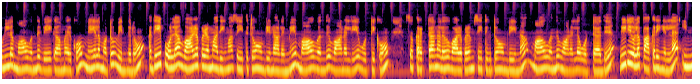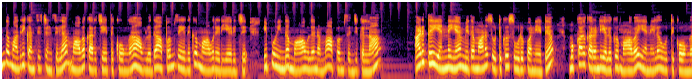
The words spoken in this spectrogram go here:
உள்ள மாவு வந்து வேகாமல் இருக்கும். மேலே மட்டும் வெந்துடும். அதே போல் வாழைப்பழமும் அதிகமாக சேர்த்துட்டோம் அப்படின்னாலுமே மாவு வந்து வானல்லையே ஒட்டிக்கும். ஸோ கரெக்டான அளவு வாழைப்பழம் சேர்த்துக்கிட்டோம் அப்படின்னா மாவு வந்து வானலில் ஒட்டாது. வீடியோவில் பார்க்குறீங்கல்ல இந்த மாதிரி கன்சிஸ்டன்சியில் மாவை கரைச்சி எடுத்துக்கோங்க. அவ்வளோதான் அப்பம் செய்யறதுக்கு மாவு ரெடி ஆயிடுச்சு. இப்போ இந்த மாவில் நம்ம அப்பம் செஞ்சுக்கலாம். அடுத்து எண்ணெயை மிதமான சூட்டுக்கு சூடு பண்ணிவிட்டு முக்கால் கரண்டி அளவுக்கு மாவை எண்ணெயில் ஊற்றிக்கோங்க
